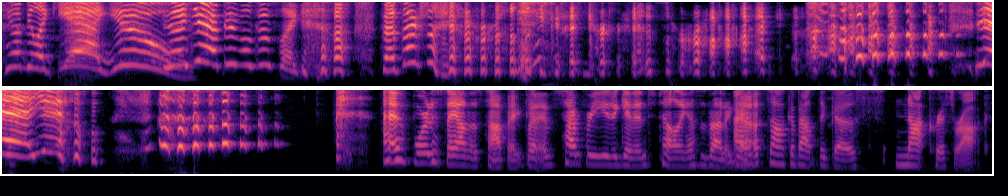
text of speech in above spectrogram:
He might be like, yeah, you. Be like, yeah, people just like that's actually a really good Chris Rock. yeah, you. I have more to say on this topic, but it's time for you to get into telling us about a right, let's ghost. talk about the ghosts, not Chris Rock.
